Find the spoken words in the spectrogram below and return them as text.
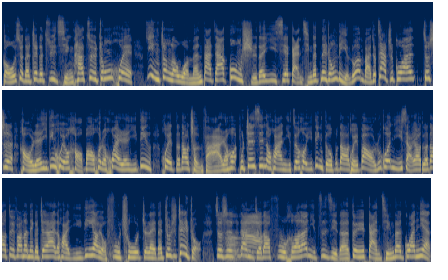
狗血的这个剧情，它最终会印证了我们大家共识的一些感情的那种理论吧，就价值观，就是好人一定会有好报，或者坏人一定会得到惩罚，然后不真心的话，你最后一定得不到回报。如果你想要得到对方的那个真爱的话，一定要有付出之类的，就是这种，就是让你觉得符合了你自己的对于感情的观念。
